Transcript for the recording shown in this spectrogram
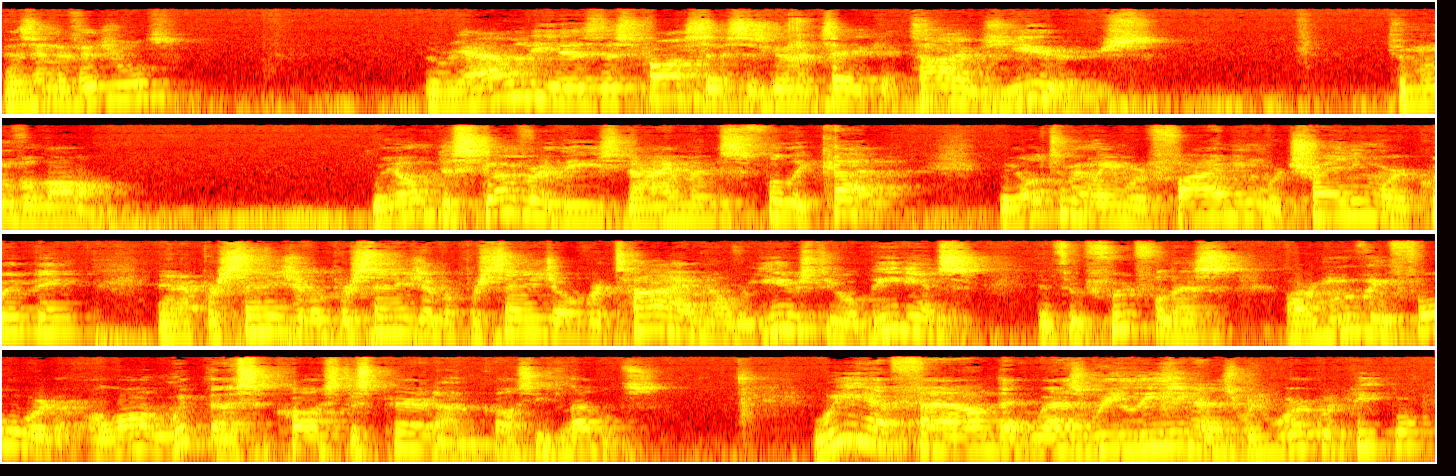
as individuals. The reality is, this process is going to take at times years to move along. We don't discover these diamonds fully cut we ultimately we're finding, we're training, we're equipping, and a percentage of a percentage of a percentage over time and over years through obedience and through fruitfulness are moving forward along with us across this paradigm, across these levels. We have found that as we lead and as we work with people,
